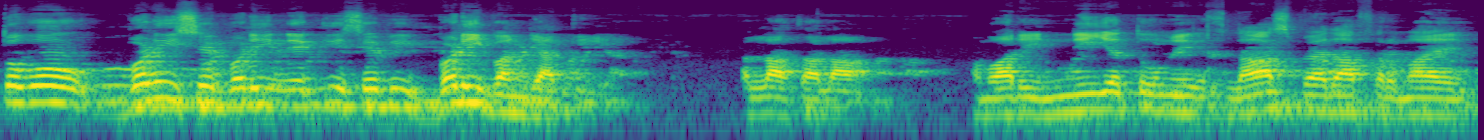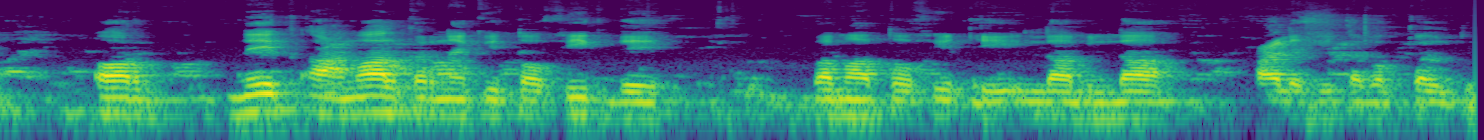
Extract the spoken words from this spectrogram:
تو وہ بڑی سے بڑی نیکی سے بھی بڑی بن جاتی ہے۔ اللہ تعالیٰ ہماری نیتوں میں اخلاص پیدا فرمائے اور نیک اعمال کرنے کی توفیق دے۔ بما توفیقی اللہ بلّہ علیہ توکل تو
